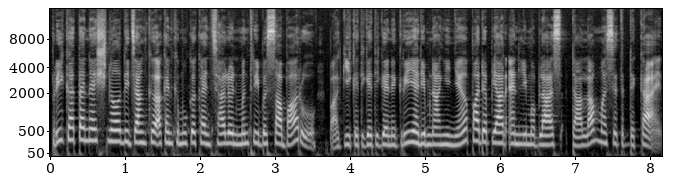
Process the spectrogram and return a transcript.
Perikatan Nasional dijangka akan kemukakan calon menteri besar baru bagi ketiga-tiga negeri yang dimenanginya pada PRN 15 dalam masa terdekat.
